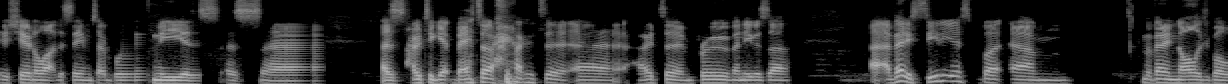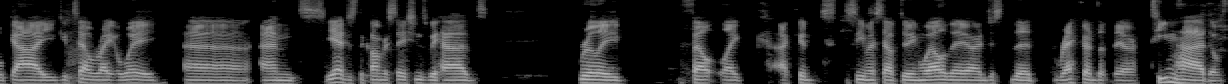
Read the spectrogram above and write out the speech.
who shared a lot of the same sort of belief with me as as uh, as how to get better, how to uh, how to improve, and he was a a very serious but um, a very knowledgeable guy. You could tell right away, uh, and yeah, just the conversations we had really felt like I could see myself doing well there, and just the record that their team had of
